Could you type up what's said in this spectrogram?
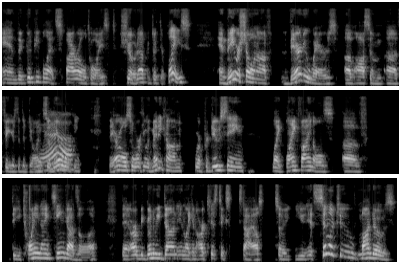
and the good people at Spiral Toys showed up and took their place, and they were showing off their new wares of awesome uh, figures that they're doing. Yeah. So they're working. They are also working with Medicom, who are producing like blank vinyls of the 2019 Godzilla that are going to be done in like an artistic style. So you, it's similar to Mondo's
